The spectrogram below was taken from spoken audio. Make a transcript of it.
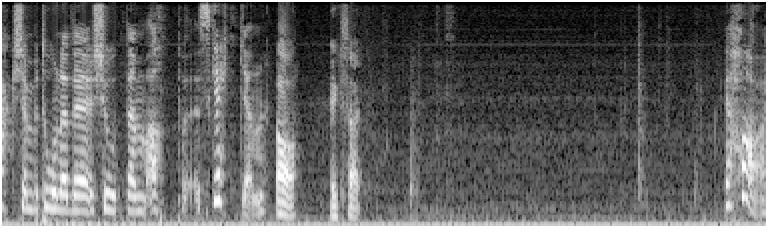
actionbetonade shoot them up skräcken. Ja, exakt. Jaha.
